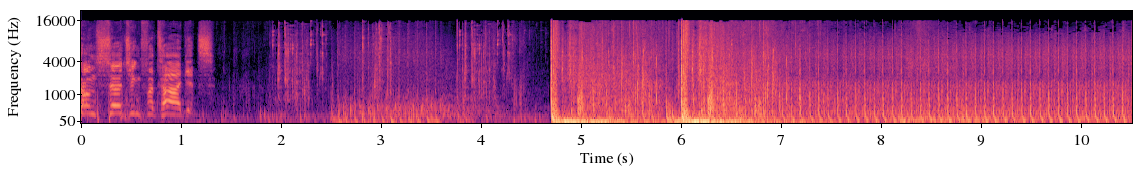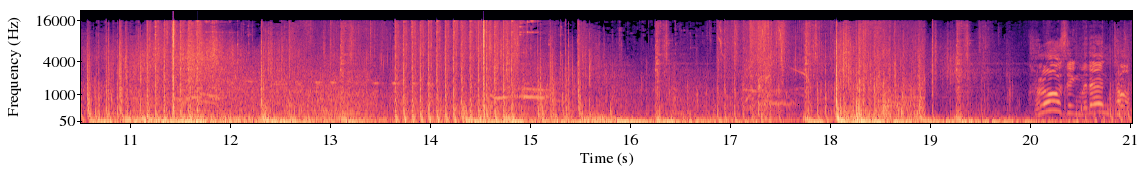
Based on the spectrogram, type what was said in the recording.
Recon searching for targets. Closing with Anton.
